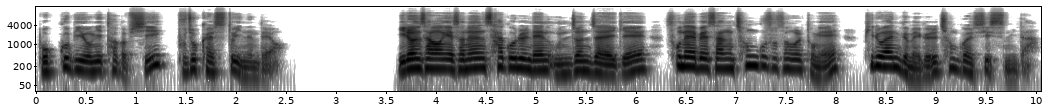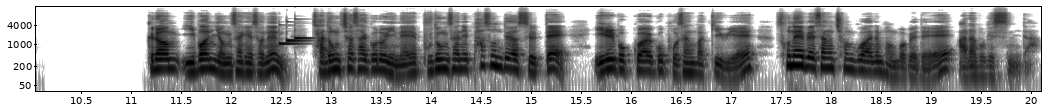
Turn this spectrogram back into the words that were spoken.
복구 비용이 턱없이 부족할 수도 있는데요. 이런 상황에서는 사고를 낸 운전자에게 손해배상 청구 소송을 통해 필요한 금액을 청구할 수 있습니다. 그럼 이번 영상에서는 자동차 사고로 인해 부동산이 파손되었을 때 이를 복구하고 보상받기 위해 손해배상 청구하는 방법에 대해 알아보겠습니다.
